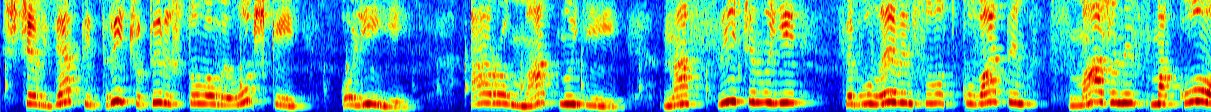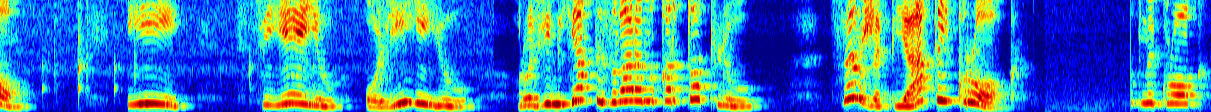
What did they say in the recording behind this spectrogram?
ще взяти 3-4 столові ложки олії, ароматної, насиченої цибулевим солодкуватим смаженим смаком. І цією олією розім'яти зварену картоплю. Це вже п'ятий крок. Наступний крок,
